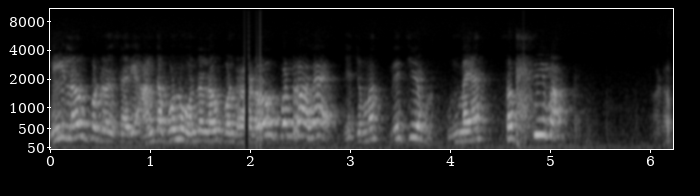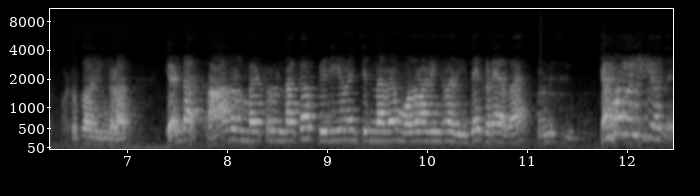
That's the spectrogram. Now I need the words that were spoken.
நீ லவ் பண்றது சரி அந்த பொண்ணு உன்ன லவ் பண்றாளோ? லவ் பண்றாளே. நிஜமா? நிச்சயமா. உண்மையா? சத்தியமா. அட படுகாரீங்களா ஏண்டா காதல் மேட்டர்னாக்கா பெரியவன் சின்னவன் முதலாளிங்கிறது இதே கிடையாதா? மன்னிக்கிறது?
